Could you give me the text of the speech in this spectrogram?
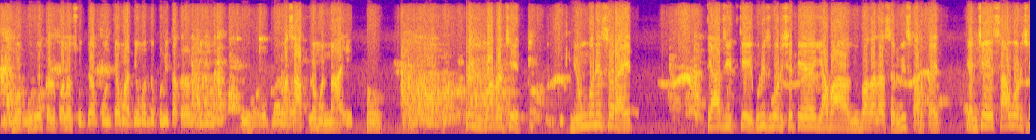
किंवा पूर्वकल्पना सुद्धा कोणत्या माध्यमातून कोणी तक्रार केली नाही. असं आपलं म्हणणं आहे. हो. विभागाचे निवंगणे सर आहेत ते आज इतके एकोणीस वर्ष ते या विभागाला सर्व्हिस करतायत. त्यांचे हे सहा वर्ष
